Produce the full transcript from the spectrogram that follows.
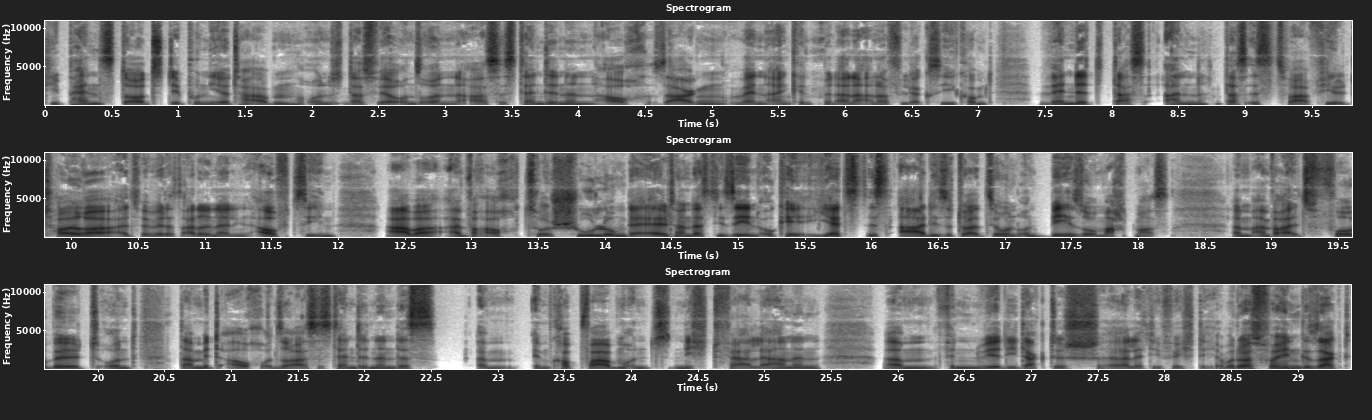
die Pens dort deponiert haben und dass wir unseren Assistentinnen auch sagen, wenn ein Kind mit einer Anaphylaxie kommt, wendet das an. Das ist zwar viel teurer, als wenn wir das Adrenalin aufziehen, aber einfach auch zur Schulung der Eltern, dass die sehen, okay, jetzt ist A die Situation und B, so macht man es. Ähm, einfach als Vorbild und damit auch unsere Assistentinnen das ähm, im Kopf haben und nicht verlernen, ähm, finden wir didaktisch äh, relativ wichtig. Aber du hast vorhin gesagt,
